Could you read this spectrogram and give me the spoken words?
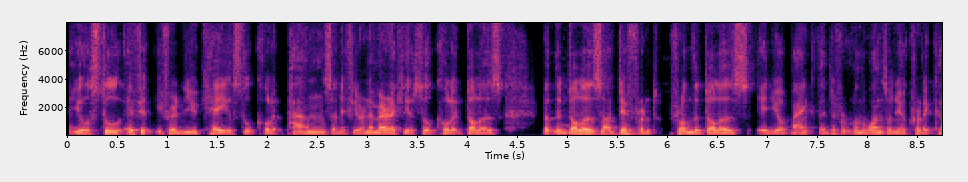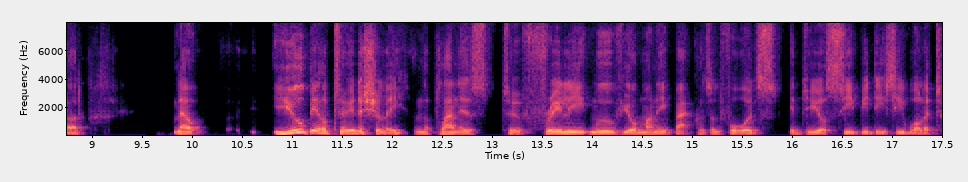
you'll still, if, it, if you're in the UK, you'll still call it pounds. And if you're in America, you'll still call it dollars. But the dollars are different from the dollars in your bank. They're different from the ones on your credit card. Now, you'll be able to initially, and the plan is to freely move your money backwards and forwards into your CBDC wallet.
